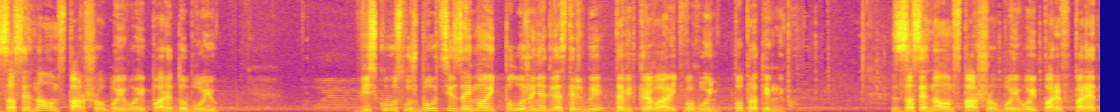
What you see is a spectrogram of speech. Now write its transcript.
За сигналом старшого бойової пари до бою військовослужбовці займають положення для стрільби та відкривають вогонь по противнику. За сигналом старшого бойової пари вперед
